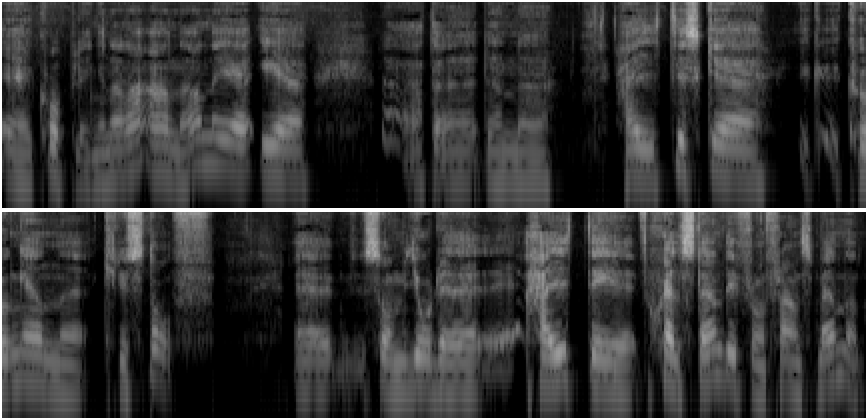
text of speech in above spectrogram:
eh, koppling. En annan är, är att äh, den äh, haitiske kungen Kristoff äh, som gjorde Haiti självständig från fransmännen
